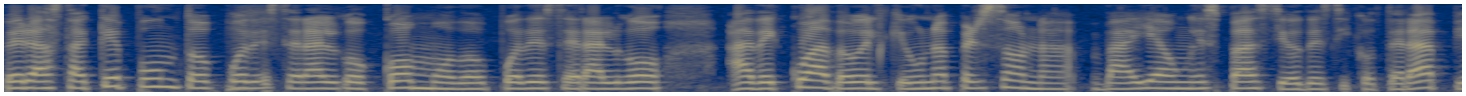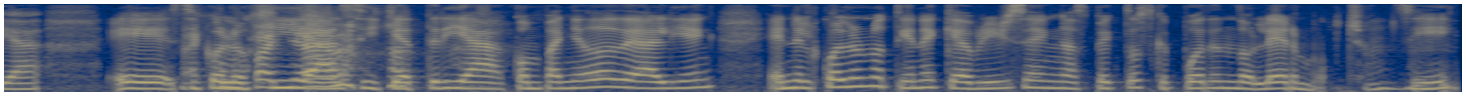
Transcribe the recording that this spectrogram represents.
Pero hasta qué punto puede ser algo cómodo, puede ser algo adecuado el que una persona vaya a un espacio de psicoterapia, eh, psicología, psiquiatría, acompañado de alguien en el cual uno tiene que abrirse en aspectos que pueden doler mucho, ¿sí?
